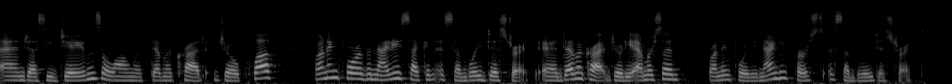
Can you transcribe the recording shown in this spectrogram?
and Jesse James, along with Democrat Joe Pluff, running for the 92nd Assembly District, and Democrat Jody Emerson, running for the 91st Assembly District.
